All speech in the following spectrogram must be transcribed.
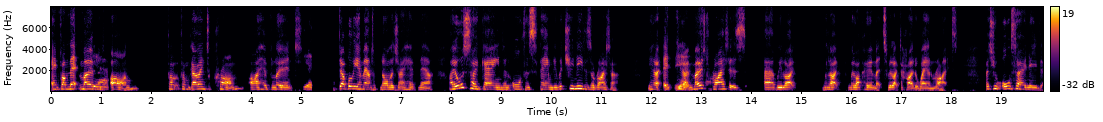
And from that moment yeah. on, from from going to Crom, I have learnt double the amount of knowledge I have now. I also gained an author's family, which you need as a writer. You know, it, you know, most writers uh, we like we like we're like hermits. We like to hide away and write. But you also need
